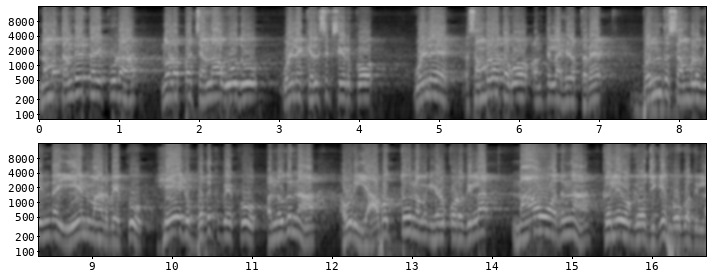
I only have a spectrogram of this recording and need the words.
ನಮ್ಮ ತಂದೆ ತಾಯಿ ಕೂಡ, ನೋಡಪ್ಪ, ಚೆನ್ನಾಗಿ ಓದು, ಒಳ್ಳೆ ಕೆಲ್ಸಕ್ಕೆ ಸೇರ್ಕೋ, ಒಳ್ಳೆ ಸಂಬಳ ತಗೋ ಅಂತೆಲ್ಲ ಹೇಳ್ತಾರೆ. ಬಂದ ಸಂಬಳದಿಂದ ಏನ್ ಮಾಡಬೇಕು, ಹೇಗೆ ಬದುಕಬೇಕು ಅನ್ನೋದನ್ನ ಅವರು ಯಾವತ್ತೂ ನಮಗೆ ಹೇಳ್ಕೊಡೋದಿಲ್ಲ. ನಾವು ಅದನ್ನ ಕಲಿಯೋಗೋಜಿಗೆ ಹೋಗೋದಿಲ್ಲ.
